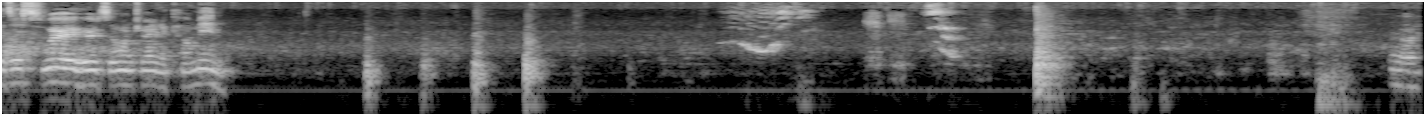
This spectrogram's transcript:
because I swear I heard someone trying to come in. Uh,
